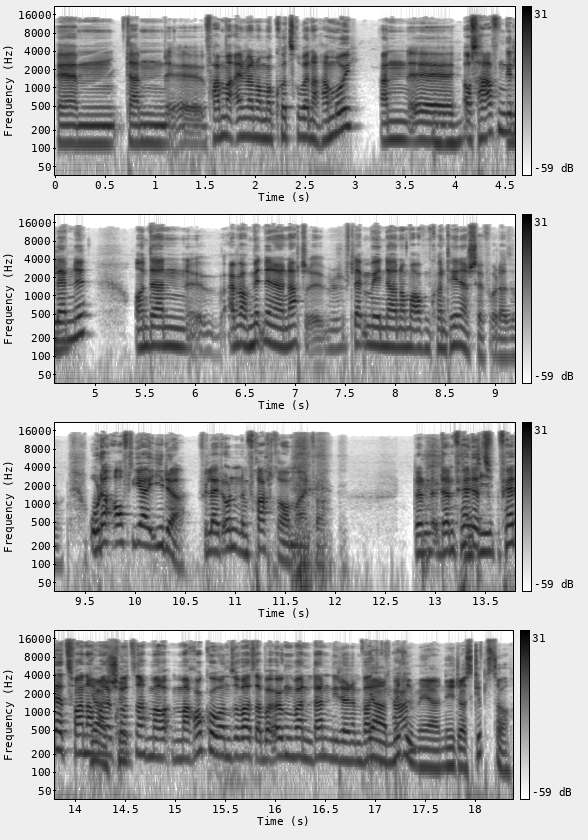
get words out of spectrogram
Ähm, dann äh, fahren wir einfach nochmal kurz rüber nach Hamburg, an, äh, Mhm. aufs Hafengelände. Und dann äh, einfach mitten in der Nacht äh, schleppen wir ihn da nochmal auf ein Containerschiff oder so. Oder auf die AIDA. Vielleicht unten im Frachtraum einfach. Dann, dann fährt, Ja, er, die- fährt er zwar Ja, nochmal schön. kurz nach Mar Marokko und sowas, aber irgendwann landen die dann im Ja, Vatikan. Mittelmeer, nee, das gibt's doch.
